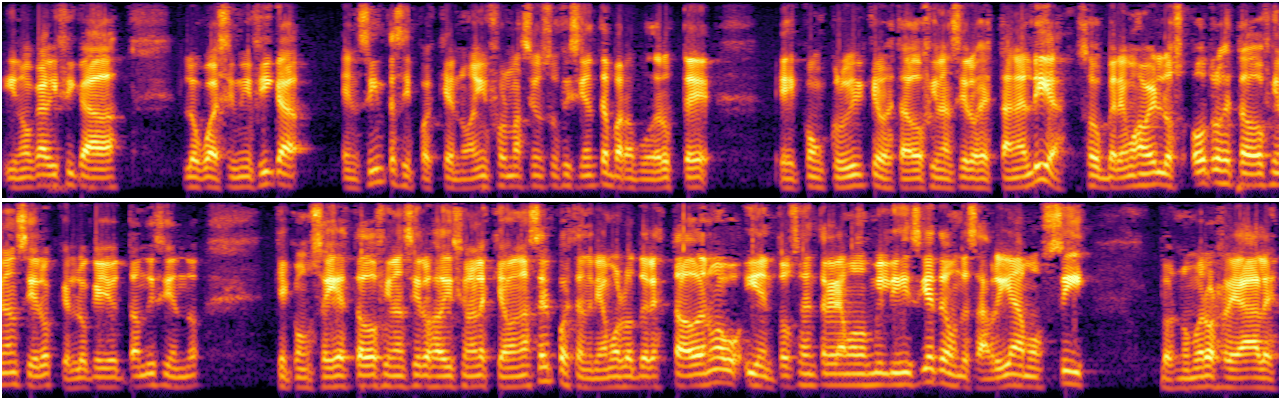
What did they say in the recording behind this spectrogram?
y no calificadas lo cual significa, en síntesis, pues que no hay información suficiente para poder usted eh, concluir que los estados financieros están al día. veremos a ver los otros estados financieros, que es lo que ellos están diciendo, que con seis estados financieros adicionales que van a hacer, pues tendríamos los del estado de nuevo y entonces entraríamos 2017, donde sabríamos si los números reales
